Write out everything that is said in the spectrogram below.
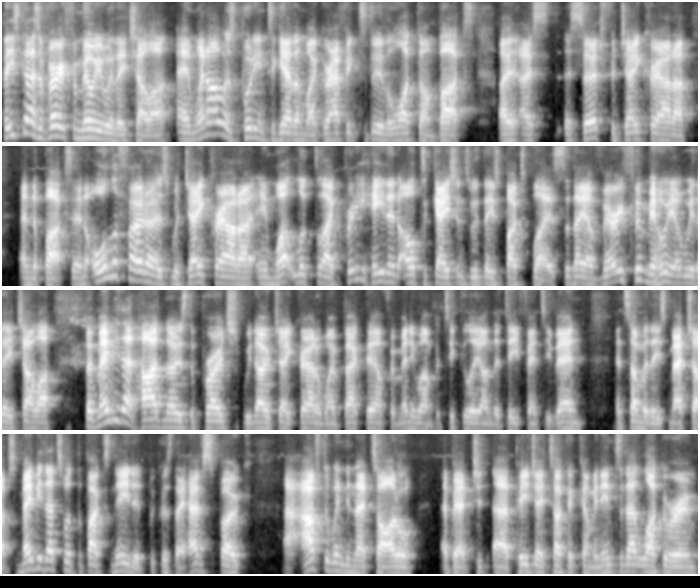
these guys are very familiar with each other. And when I was putting together my graphic to do the Locked On Bucks, I, I, I searched for Jae Crowder and the Bucks, and all the photos were Jae Crowder in what looked like pretty heated altercations with these Bucks players. So they are very familiar with each other. But maybe that hard nosed approach, we know Jae Crowder won't back down from anyone, particularly on the defensive end and some of these matchups. Maybe that's what the Bucks needed because they have spoke uh, after winning that title about uh, PJ Tucker coming into that locker room,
